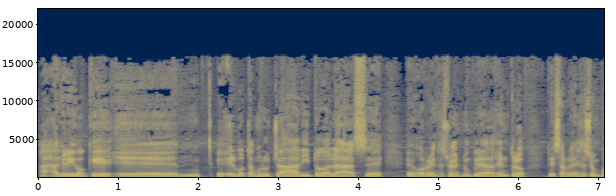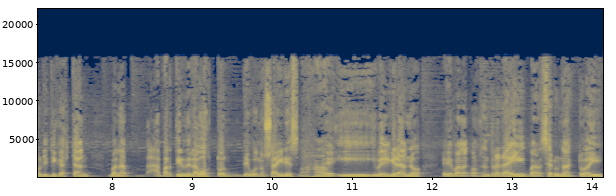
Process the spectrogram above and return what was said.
agrego que eh, el Votamos Luchar y todas las eh, organizaciones nucleadas dentro de esa organización política están, van a, a partir de la Boston, de Buenos Aires y, Belgrano, van a concentrar ahí, van a hacer un acto ahí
